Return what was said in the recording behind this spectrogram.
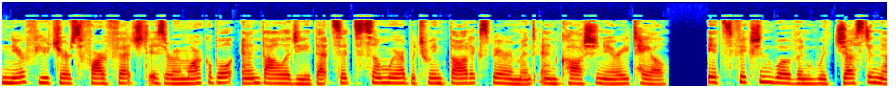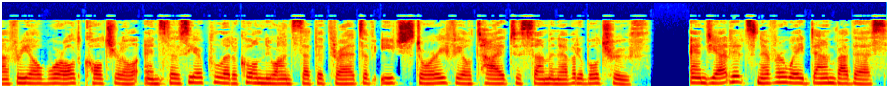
Near Futures Far-Fetched is a remarkable anthology that sits somewhere between thought experiment and cautionary tale. It's fiction woven with just enough real-world cultural and socio-political nuance that the threads of each story feel tied to some inevitable truth. And yet it's never weighed down by this,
